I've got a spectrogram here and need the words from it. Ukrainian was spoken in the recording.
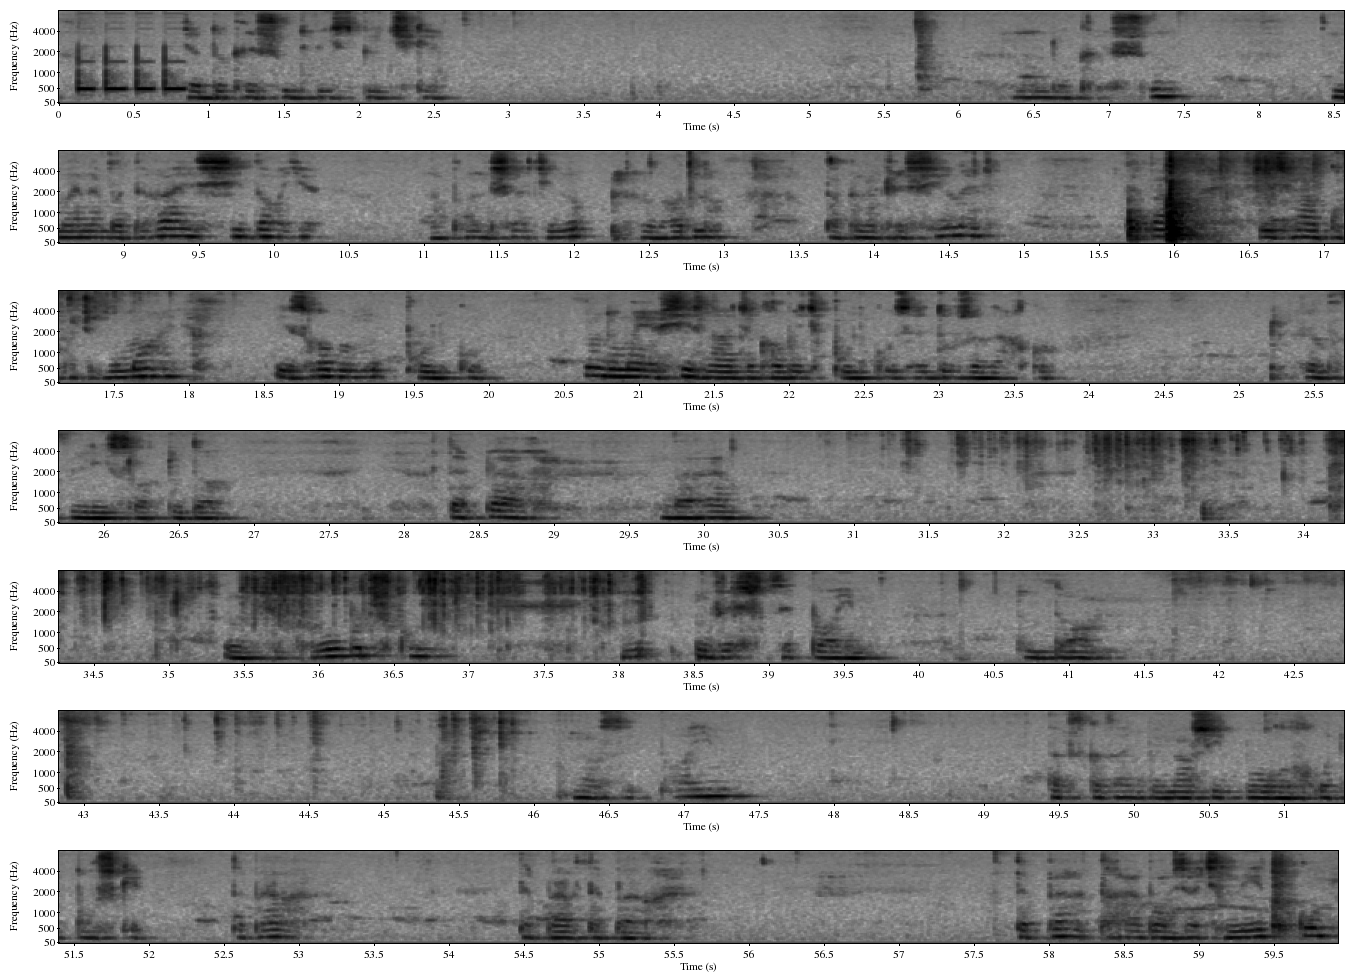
Я докришу дві спички. Докришу. У мене батарея сідає на планшеті. Ну, ладно, так накришили. Тепер візьмемо кусочок бумаги і зробимо пульку. Ну, думаю, всі знають, як робити пульку. Це дуже легко. Щоб влізла туди. Тепер беремо цю трубочку і висипаємо туди. Насипаємо, так сказати, би наш порох від пушки. Тепер, тепер, тепер. Тепер треба взяти нитку.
